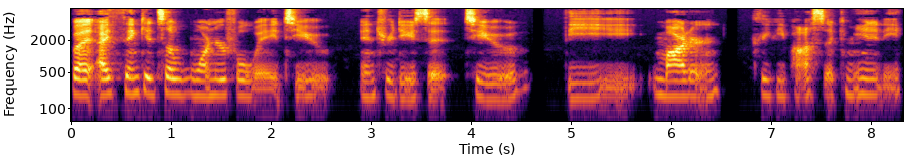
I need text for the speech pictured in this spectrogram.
But I think it's a wonderful way to introduce it to the modern creepypasta community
